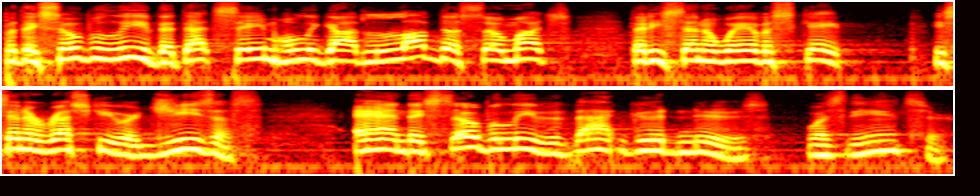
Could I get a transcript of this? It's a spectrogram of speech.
But they so believed that that same holy God loved us so much that he sent a way of escape. He sent a rescuer, Jesus. And they so believed that that good news was the answer.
